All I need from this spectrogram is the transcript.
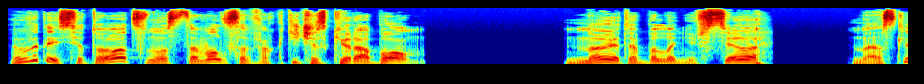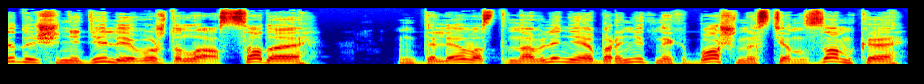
в этой ситуации он оставался фактически рабом. Но это было не всё. На следующей неделе его ждала осада. Для восстановления оборонительных башен и стен замка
